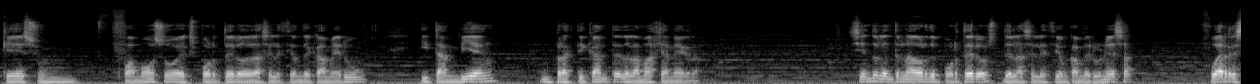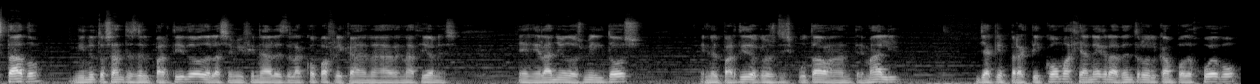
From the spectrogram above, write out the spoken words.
que es un famoso exportero de la selección de Camerún y también un practicante de la magia negra. Siendo el entrenador de porteros de la selección camerunesa, fue arrestado minutos antes del partido de las semifinales de la Copa Africana de Naciones en el año 2002, en el partido que los disputaban ante Mali, ya que practicó magia negra dentro del campo de juego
